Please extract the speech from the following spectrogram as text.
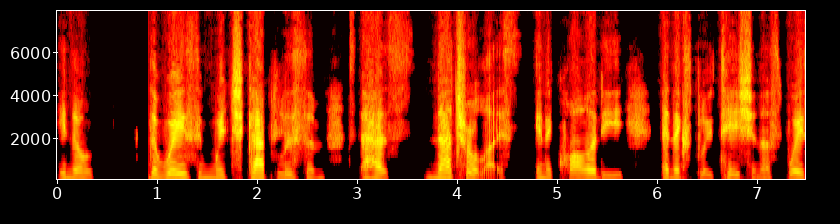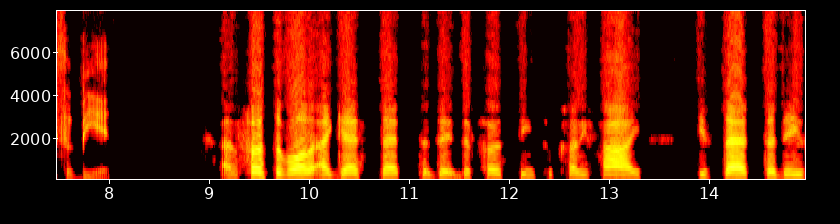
you know, the ways in which capitalism has naturalized inequality and exploitation as ways of being. Uh, first of all, I guess that the, the first thing to clarify is that there is,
